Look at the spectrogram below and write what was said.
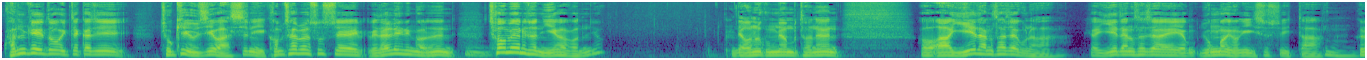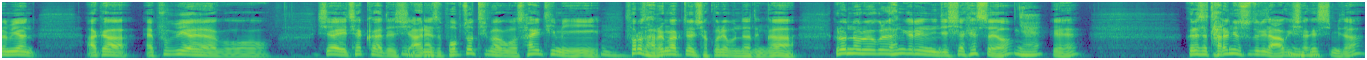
관계도 이때까지 좋게 유지해 왔으니 검찰발 소스에 매달리는 거는 음. 처음에는 전 이해가거든요. 근데 어느 국면부터는 어, 아 이해 당사자구나. 그러니까 이해 당사자의 용- 욕망 여기 있을 수 있다. 음. 그러면 아까 FBI하고 CIA 체크하듯이 음. 안에서 법조팀하고 뭐 사회팀이 서로 다른 각도에서 접근해 본다든가 그런 노력을 한겨레는 이제 시작했어요. 예. 예. 그래서 다른 뉴스들이 음. 나오기 시작했습니다.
